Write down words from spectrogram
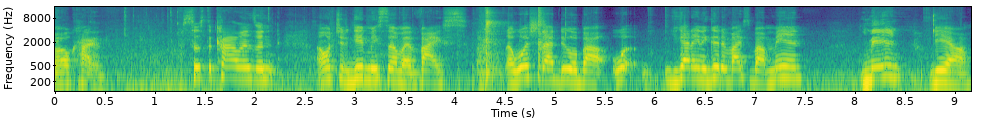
Okay. Okay. Sister Collins, and I want you to give me some advice. Now, what should I do about what? You got any good advice about men? Men, Yeah.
